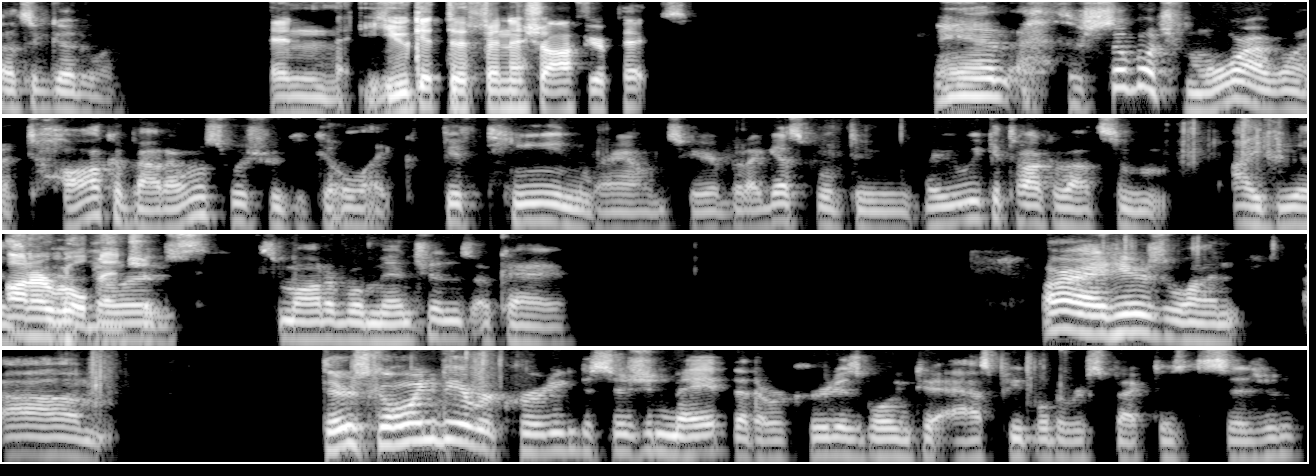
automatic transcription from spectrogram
That's a good one. And you get to finish off your picks. Man, there's so much more I want to talk about. I almost wish we could go like 15 rounds here, but I guess we'll do maybe we could talk about some ideas. Honorable afterwards. mentions. Some honorable mentions. Okay. All right, here's one. Um, there's going to be a recruiting decision made that a recruit is going to ask people to respect his decision.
